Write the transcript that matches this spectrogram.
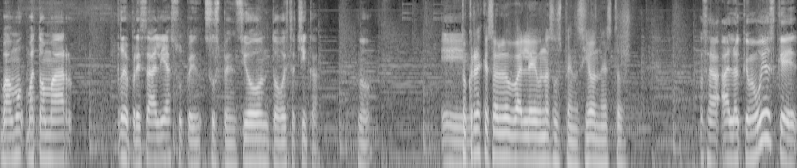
vamos, va a tomar represalia, suspensión, toda esta chica, ¿no? Eh, ¿Tú crees que solo vale una suspensión esto? O sea, a lo que me voy es que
